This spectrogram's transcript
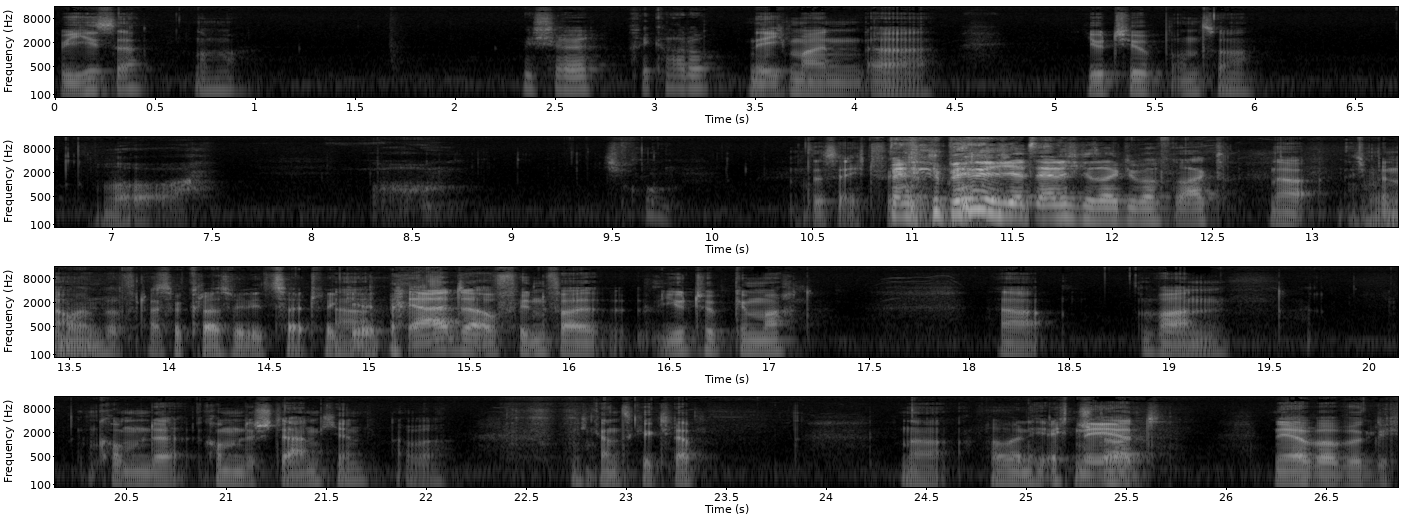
Wie hieß er nochmal? Michel, Ricardo. Nee, ich meine äh, YouTube und so. Boah. Das ist echt viel. Bin, bin ich jetzt ehrlich gesagt überfragt. Ja, ich bin auch Mann, überfragt. So krass, wie die Zeit Ja. vergeht. Er hatte auf jeden Fall YouTube gemacht. Ja, waren kommende, kommende Sternchen, aber nicht ganz geklappt. Na, War aber nicht echt nee, er stark. nee, er war wirklich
